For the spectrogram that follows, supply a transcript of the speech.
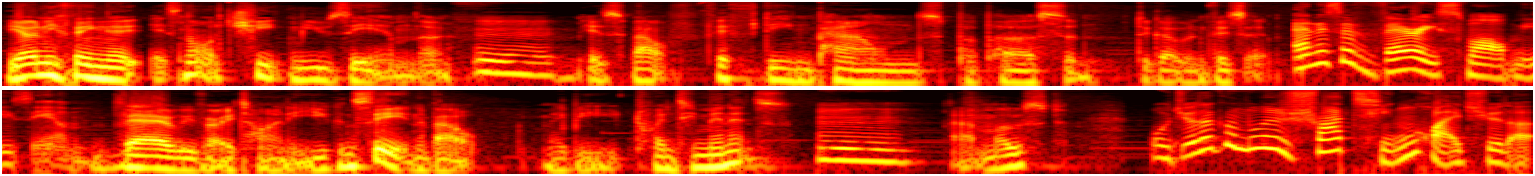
The only thing, it's not a cheap museum though. Mm. It's about £15 per person to go and visit. And it's a very small museum. Very, very tiny. You can see it in about maybe 20 minutes mm. at most. 我觉得更多是刷情怀去的.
